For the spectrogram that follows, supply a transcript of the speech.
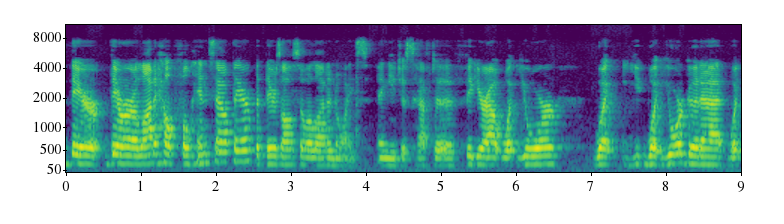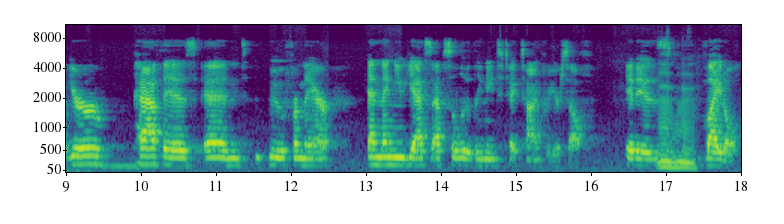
there there are a lot of helpful hints out there, but there's also a lot of noise, and you just have to figure out what your what you, what you're good at, what your path is, and move from there. And then you, yes, absolutely need to take time for yourself. It is mm-hmm. vital.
